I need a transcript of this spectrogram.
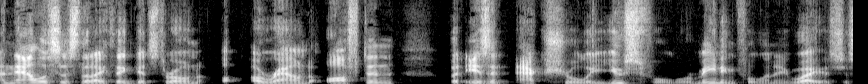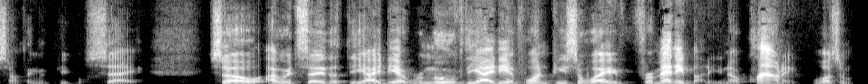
analysis that I think gets thrown around often, but isn't actually useful or meaningful in any way. It's just something that people say. So I would say that the idea, remove the idea of one piece away from anybody. You know, Clowney wasn't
